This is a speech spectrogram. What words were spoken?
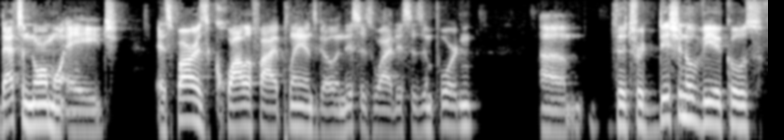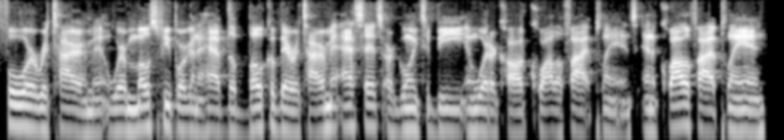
that's a normal age. As far as qualified plans go, and this is why this is important, um, the traditional vehicles for retirement, where most people are going to have the bulk of their retirement assets, are going to be in what are called qualified plans. And a qualified plan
